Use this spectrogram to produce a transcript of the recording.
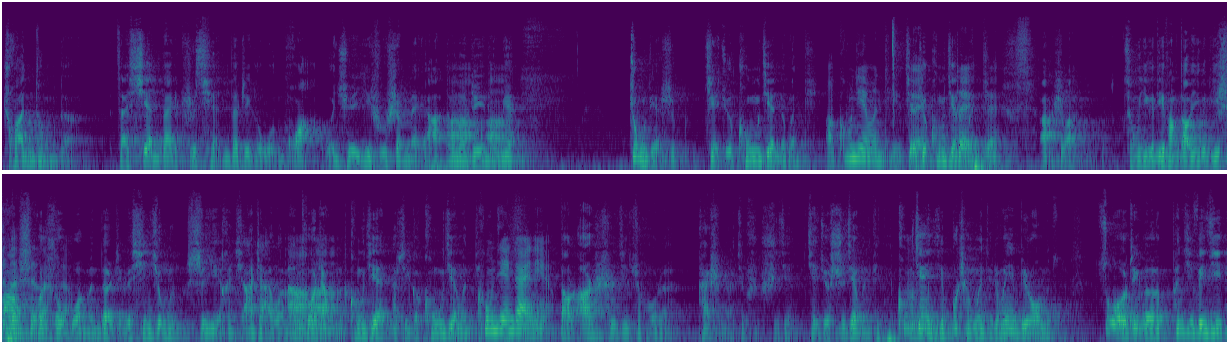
传统的在现代之前的这个文化、文学、艺术、审美啊等等这些里面，重点是解决空间的问题啊，空间问题，解决空间的问题对啊，是吧？从一个地方到一个地方，或者说我们的这个心胸视野很狭窄，我们啊要拓展啊我们的空间，那是一个空间问，题。空间概念，到了二十世纪之后呢，开始呢就是时间，解决时间问题，空间已经不成问题了。因为比如我们坐这个喷气飞机，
